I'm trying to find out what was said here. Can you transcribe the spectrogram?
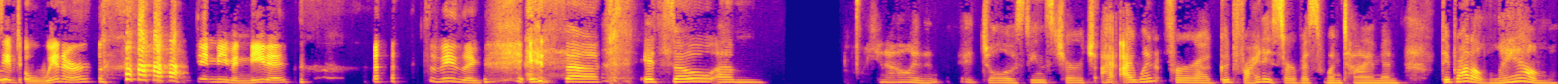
saved a winner didn't even need it it's amazing it's uh it's so um you know and at Joel Osteen's church. I, I went for a Good Friday service one time and they brought a lamb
